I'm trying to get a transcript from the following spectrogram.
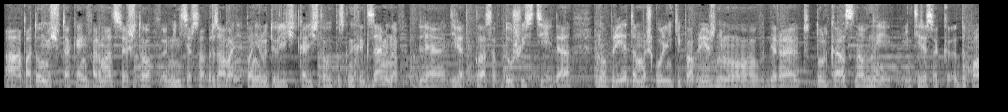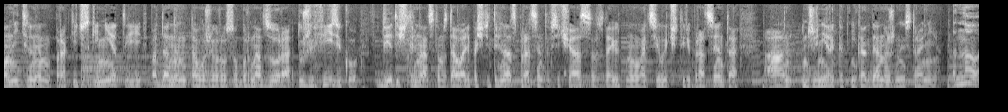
А потом еще такая информация, что Министерство образования планирует увеличить количество выпускных экзаменов для девятых классов до 6, да, но при этом школьники по-прежнему выбирают только основные. Интереса к дополнительным практически нет. И по данным того же Рособорнадзора, ту же физику в 2013 сдавали почти 13%, сейчас сдают ну, от силы 4%, а инженеры как никогда нужны стране. Ну,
